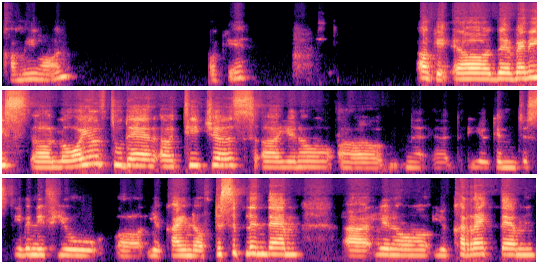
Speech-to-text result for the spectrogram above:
coming on. Okay okay uh, they're very uh, loyal to their uh, teachers uh, you know uh, you can just even if you uh, you kind of discipline them uh, you know you correct them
